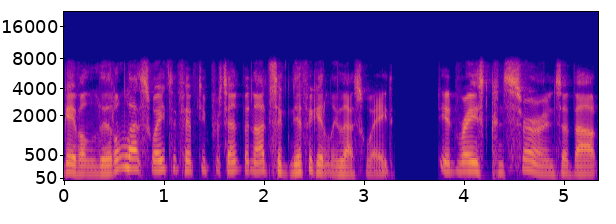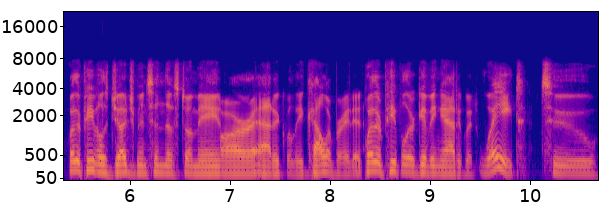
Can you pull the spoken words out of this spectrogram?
gave a little less weight to 50%, but not significantly less weight. It raised concerns about whether people's judgments in this domain are adequately calibrated, whether people are giving adequate weight to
